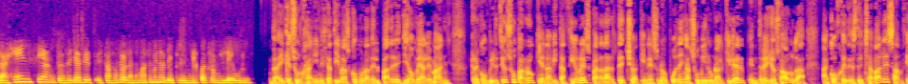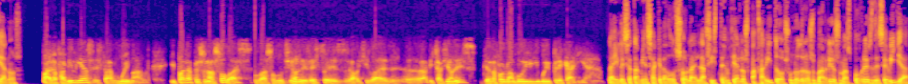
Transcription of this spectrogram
agencia. Entonces ya estamos hablando más o menos de 3.000, 4.000 euros. De ahí que surjan iniciativas como la del padre Jaume Alemán. Reconvirtió su parroquia en habitaciones para dar techo a quienes no pueden asumir un alquiler, entre ellos a Olga. Acoge desde chavales a ancianos. Para familias está muy mal. Y para personas solas, la solución es esto, es alquilar eh, habitaciones de una forma muy, muy precaria. La iglesia también se ha quedado sola en la asistencia en Los Pajaritos, uno de los barrios más pobres de Sevilla.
